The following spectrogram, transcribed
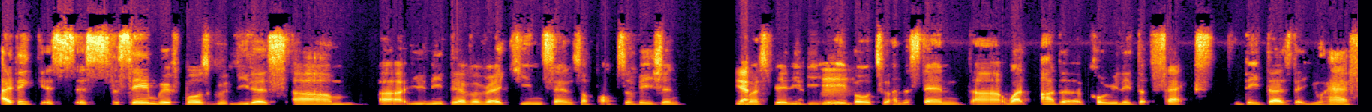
I think it's it's the same with most good leaders. Um, uh, you need to have a very keen sense of observation. Yeah. You must really be mm. able to understand uh, what are the correlated facts, data that you have,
